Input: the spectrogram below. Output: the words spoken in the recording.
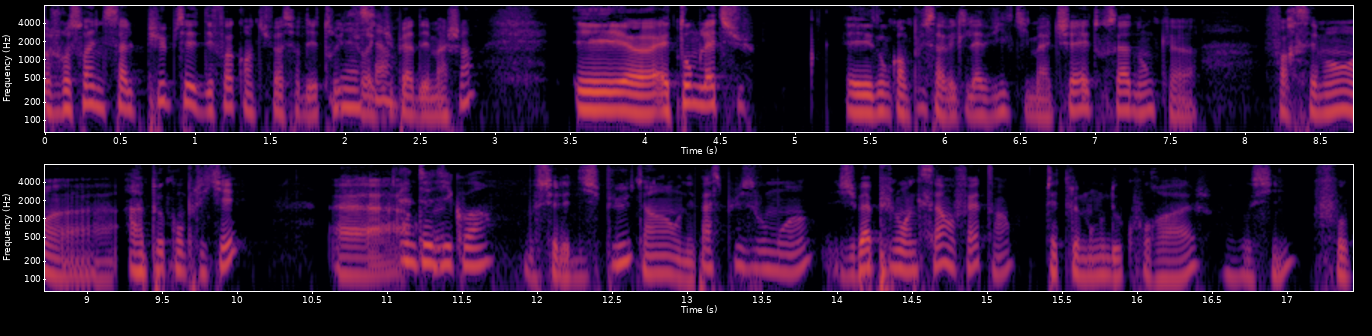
Je reçois une sale pub, tu sais, des fois quand tu vas sur des trucs, Bien tu sûr. récupères des machins. Et euh, elle tombe là-dessus. Et donc en plus avec la ville qui matchait, tout ça, donc euh, forcément euh, un peu compliqué. Elle te dit quoi? C'est la dispute, hein, on n'est pas plus ou moins. J'ai pas plus loin que ça en fait. hein. Peut-être le manque de courage aussi. Faut,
